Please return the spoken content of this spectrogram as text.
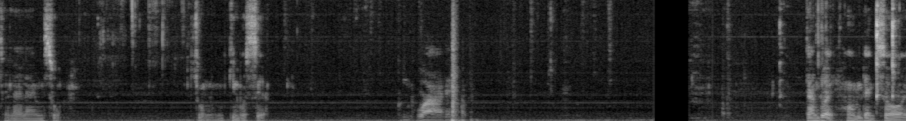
ใส่ลายลายๆมันสุ่มสุ่มมันกินบดเสียบคุณว่าเด้ตามด้วยหอมแดงซอย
